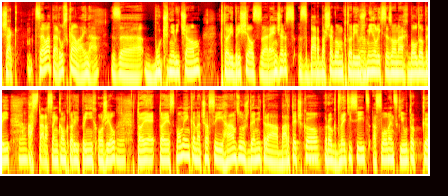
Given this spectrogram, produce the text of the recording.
Však celá tá ruská lajna s Bučnevičom, ktorý prišiel z Rangers, s Barbaševom, ktorý už v minulých sezónach bol dobrý a s Tarasenkom, ktorý pri nich ožil. To, je, to je spomienka na časy Hanzuš Demitra Bartečko, rok 2000 a slovenský útok eh,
